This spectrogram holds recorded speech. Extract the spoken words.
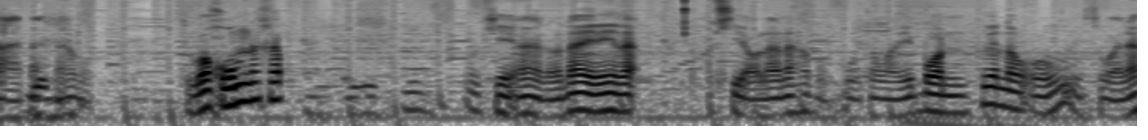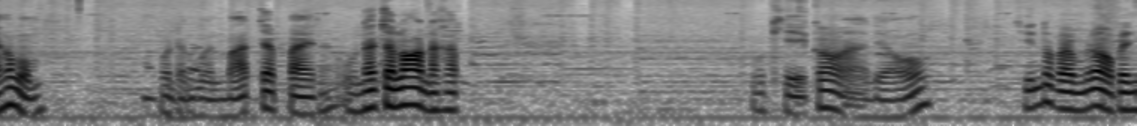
ตายไปนะครับผมถือว่าคุ้มนะครับ โอเคอ่าเราได้นี่ละเขียวแล้วนะครับผมโอ้จังหวะนี้บนเพื่อนเราโอ้สวยนะครับผมโอ้แต่เหมือนบัสจะไปนะโอ้น่าจะรอดนะครับ โอเคก็อะเดี๋ยว ชิ้นต่อไปมันออกเป็น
